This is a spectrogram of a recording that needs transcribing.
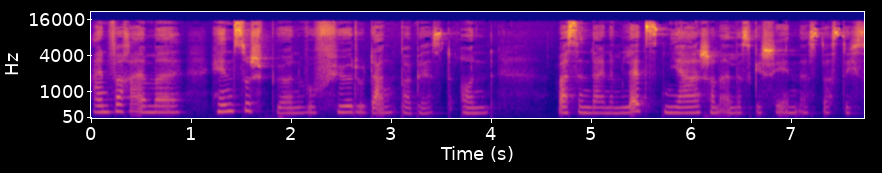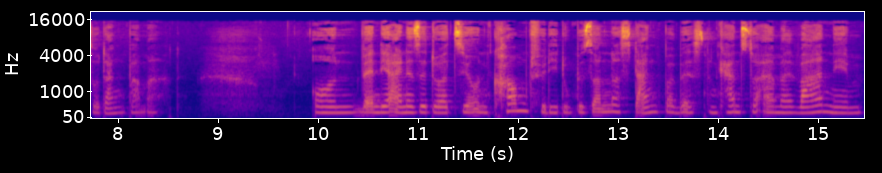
einfach einmal hinzuspüren, wofür du dankbar bist und was in deinem letzten Jahr schon alles geschehen ist, das dich so dankbar macht. Und wenn dir eine Situation kommt, für die du besonders dankbar bist, dann kannst du einmal wahrnehmen,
